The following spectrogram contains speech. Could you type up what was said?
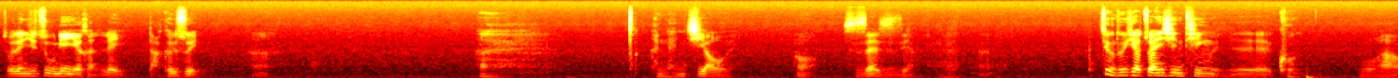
昨天去助念也很累，打瞌睡，啊，唉，很难教哎，哦，实在是这样。这种东西要专心听，呃，困，哇，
